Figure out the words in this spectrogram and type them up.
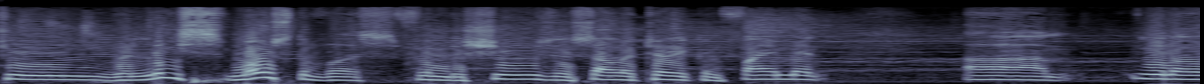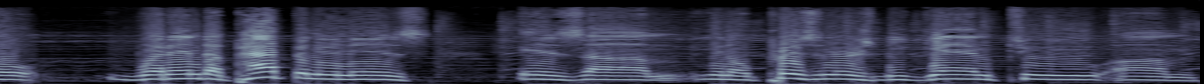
to release most of us from the SHUs and solitary confinement. Um, you know, what ended up happening is, is um, you know, prisoners began to, um,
